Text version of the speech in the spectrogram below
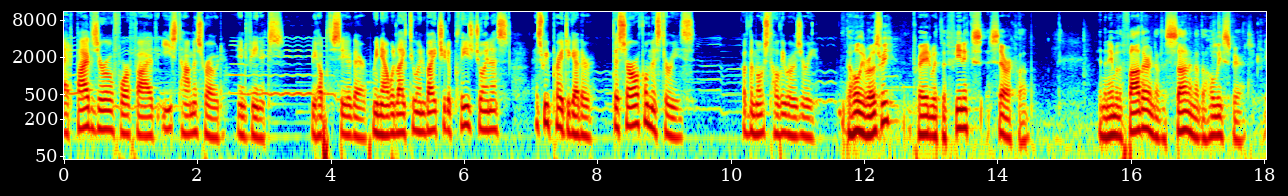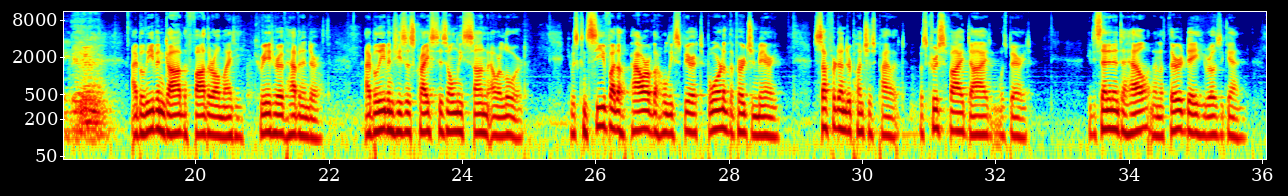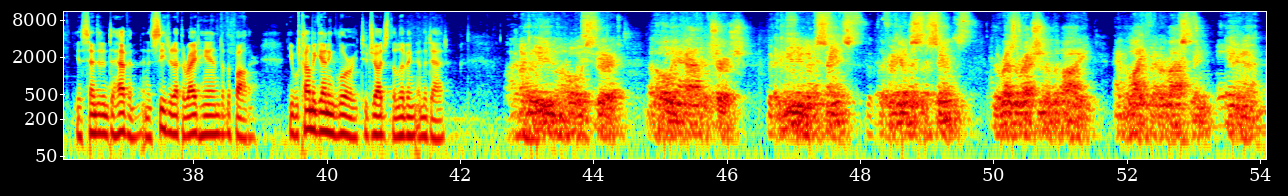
at 5045 East Thomas Road in Phoenix. We hope to see you there. We now would like to invite you to please join us as we pray together the sorrowful mysteries of the Most Holy Rosary. The Holy Rosary, prayed with the Phoenix Serra Club. In the name of the Father, and of the Son, and of the Holy Spirit. Amen. I believe in God, the Father Almighty, creator of heaven and earth. I believe in Jesus Christ, his only Son, our Lord. He was conceived by the power of the Holy Spirit, born of the Virgin Mary, suffered under Pontius Pilate, was crucified, died, and was buried. He descended into hell, and on the third day he rose again. He ascended into heaven and is seated at the right hand of the Father. He will come again in glory to judge the living and the dead. I believe in the Holy Spirit, the Holy Catholic Church, the communion of saints, the forgiveness of sins, the resurrection of the body, and life everlasting. Amen.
